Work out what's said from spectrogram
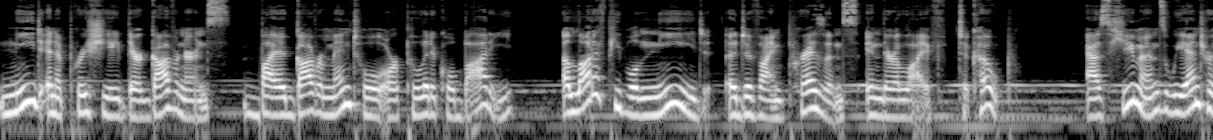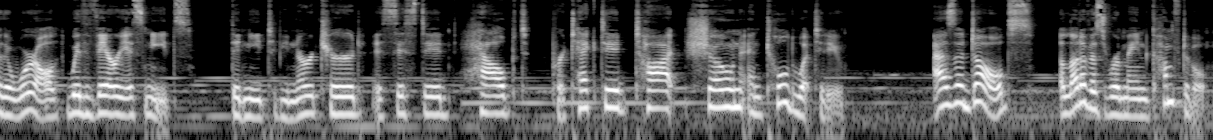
need and appreciate their governance by a governmental or political body, a lot of people need a divine presence in their life to cope. As humans, we enter the world with various needs. The need to be nurtured, assisted, helped, protected, taught, shown, and told what to do. As adults, a lot of us remain comfortable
